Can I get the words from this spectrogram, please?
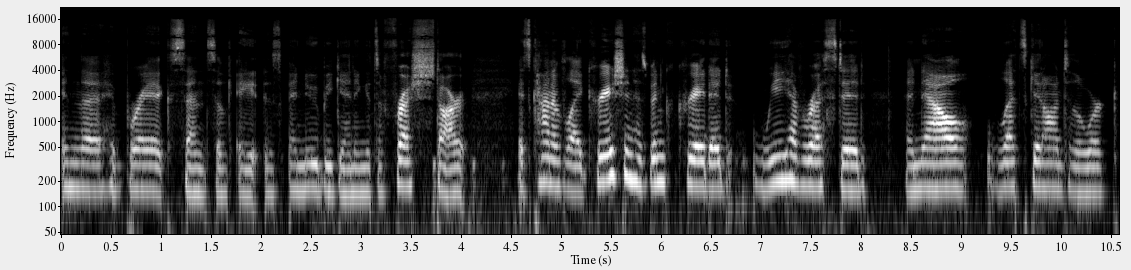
in the Hebraic sense of eight is a new beginning. It's a fresh start. It's kind of like creation has been created, we have rested, and now let's get on to the work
